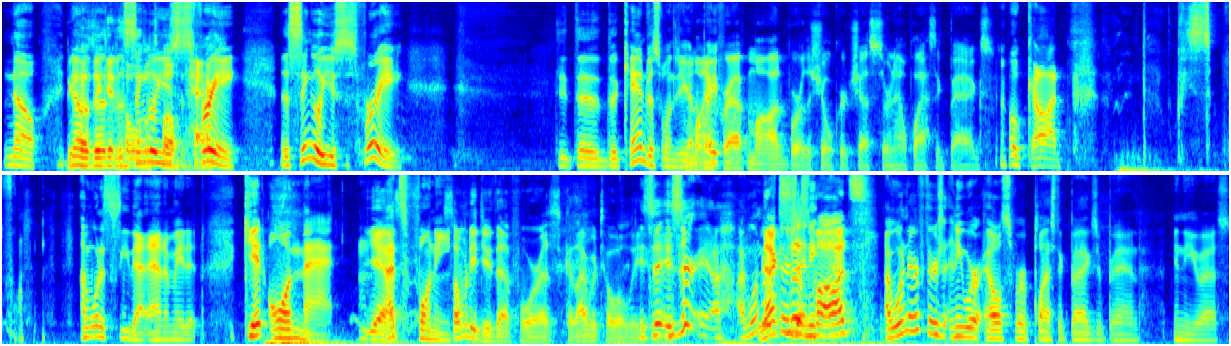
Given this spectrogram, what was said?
No, no, Because it the, can the hold a single use is pack. free. The single use is free. The the, the canvas ones you gotta pay for. Minecraft mod where the shulker chests are now plastic bags. Oh God, that would be so funny. I want to see that animated. Get on that. Yeah, that's funny. Somebody do that for us because I would totally. Is, it, is there? Uh, I wonder if there's any. mods? I wonder if there's anywhere else where plastic bags are banned in the U.S.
